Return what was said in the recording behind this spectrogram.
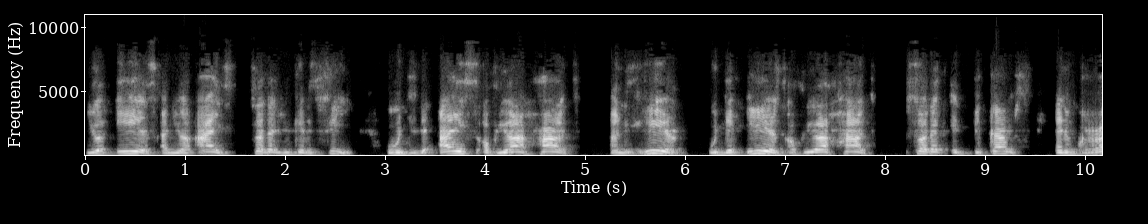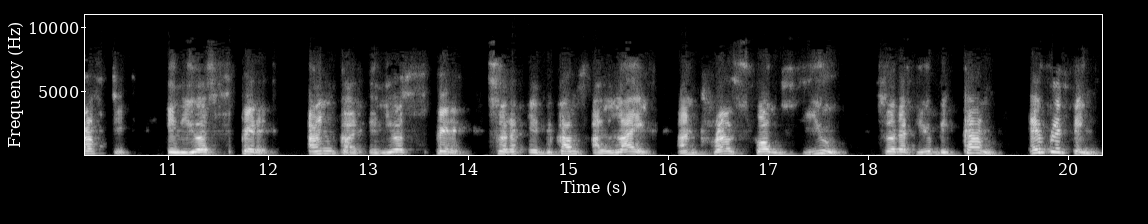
your ears and your eyes, so that you can see with the eyes of your heart and hear with the ears of your heart, so that it becomes engrafted in your spirit, anchored in your spirit, so that it becomes alive and transforms you so that you become everything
